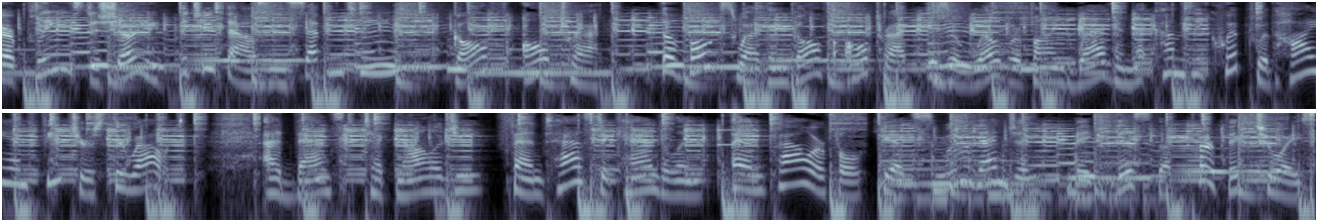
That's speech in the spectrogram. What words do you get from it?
are pleased to show you the 2017 Golf Alltrack. The Volkswagen Golf Alltrack is a well-refined wagon that comes equipped with high-end features throughout. Advanced technology, fantastic handling, and powerful yet smooth engine make this the perfect choice.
